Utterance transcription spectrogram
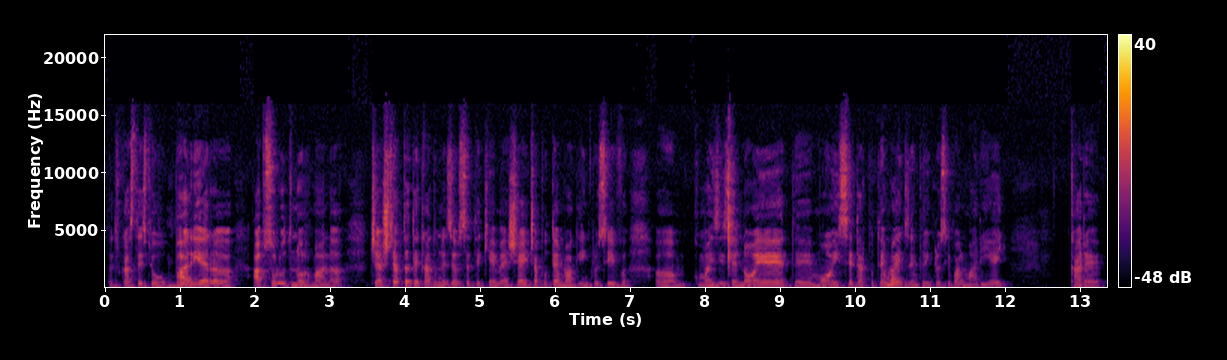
pentru că asta este o barieră absolut normală, ci așteaptă-te ca Dumnezeu să te cheme și aici putem lua inclusiv, uh, cum ai zis, de Noe, de Moise, dar putem lua exemplu inclusiv al Mariei, care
